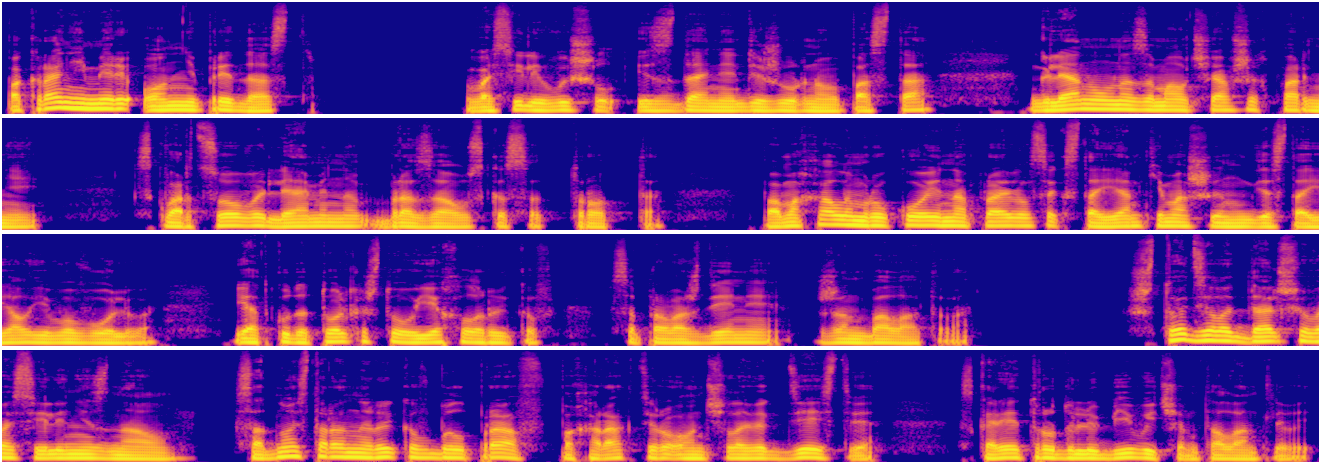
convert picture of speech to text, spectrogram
По крайней мере, он не предаст. Василий вышел из здания дежурного поста, глянул на замолчавших парней. Скворцова, Лямина, Бразаускаса, Тротта. Помахал им рукой и направился к стоянке машин, где стоял его Вольво, и откуда только что уехал Рыков в сопровождении Жанбалатова. Что делать дальше, Василий не знал. С одной стороны, Рыков был прав, по характеру он человек действия, скорее трудолюбивый, чем талантливый.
